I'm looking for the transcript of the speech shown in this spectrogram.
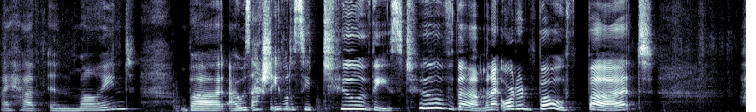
I have in mind. But I was actually able to see two of these, two of them, and I ordered both, but.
